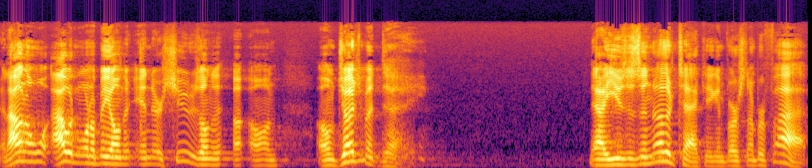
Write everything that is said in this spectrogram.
And I, don't, I wouldn't want to be on the, in their shoes on, the, uh, on, on Judgment Day. Now, he uses another tactic in verse number five.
